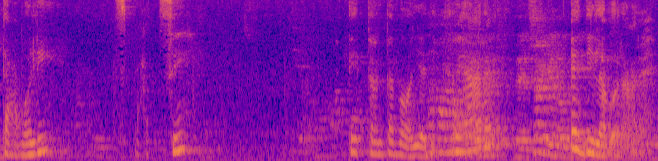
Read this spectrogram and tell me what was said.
tavoli, spazi e tanta voglia di creare e di lavorare.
